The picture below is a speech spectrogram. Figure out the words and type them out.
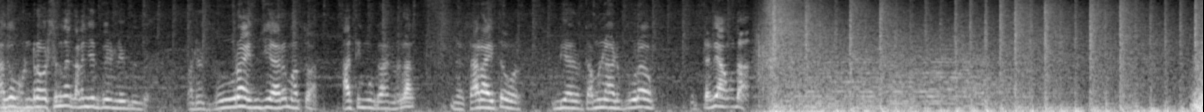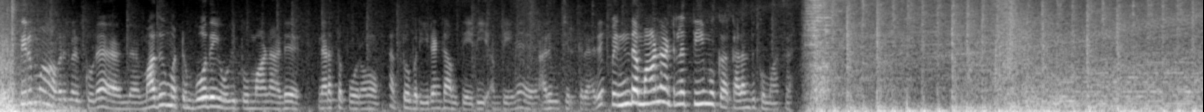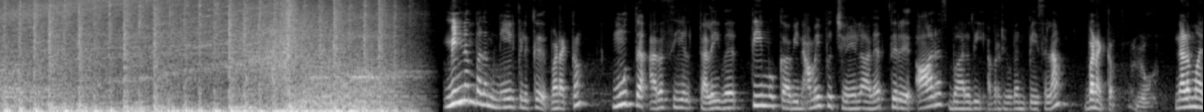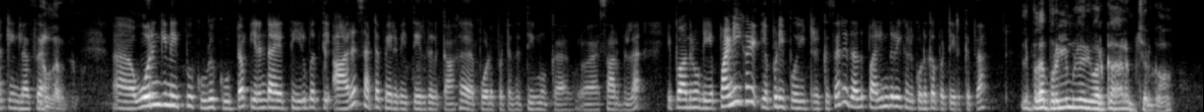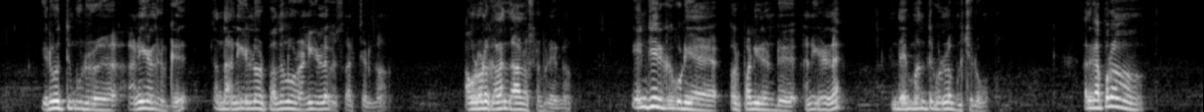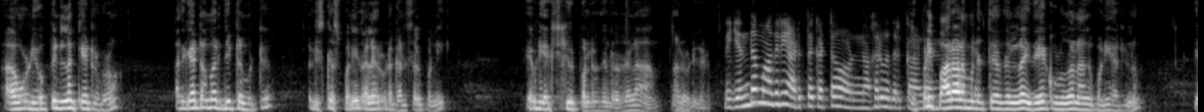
ஆக ஒன்றரை வருஷம் தான் கலைஞர் பீரியட் இருந்தது. பட் பூரா எம்ஜிஆர் மற்ற அதிமுக இந்த சாராயத்தை இந்தியா தமிழ்நாடு பூரா விட்டதே அவங்க தான். திருமா அவர்கள் கூட இந்த மது மற்றும் போதை ஒழிப்பு மாநாடு நடத்த போகிறோம் அக்டோபர் இரண்டாம் தேதி அப்படின்னு அறிவிச்சிருக்கிறாரு. இப்போ இந்த மாநாட்டில் திமுக கலந்துக்குமா சார்? மின்னம்பலம் நேர்களுக்கு வணக்கம். மூத்த அரசியல் தலைவர் திமுகவின் அமைப்பு செயலாளர் திரு ஆர் எஸ் பாரதி அவர்களுடன் பேசலாம். வணக்கம். நலமா இருக்கீங்களா சார் நல்லா இருக்கு. ஒருங்கிணைப்பு குழு கூட்டம் இரண்டாயிரத்தி இருபத்தி ஆறு சட்டப்பேரவை தேர்தலுக்காக போடப்பட்டது திமுக சார்பில். இப்போ அதனுடைய பணிகள் எப்படி போயிட்டு இருக்கு சார் ஏதாவது பரிந்துரைகள் கொடுக்கப்பட்டிருக்குதா? இப்போ தான் ப்ரிலிமினரி ஒர்க்கு ஆரம்பிச்சிருக்கோம். இருபத்தி மூன்று அணிகள் இருக்குது அந்த அணிகளில் ஒரு பதினோரு அணிகளில் விசாரிச்சிருக்கோம். அவங்களோட கலந்து ஆலோசனை பண்ணியிருக்கோம். எஞ்சி இருக்கக்கூடிய ஒரு பன்னிரெண்டு அணிகளில் இந்த மந்த்துக்குள்ளே முடிச்சிடுவோம். அதுக்கப்புறம் அவங்களுடைய ஒப்பீனியன்லாம் கேட்டிருக்கிறோம். அதுக்கேற்ற மாதிரி திட்டமிட்டு டிஸ்கஸ் பண்ணி தலைவரோட கன்சல்ட் பண்ணி எப்படி எக்ஸிக்யூட் பண்ணுறதுன்றதெல்லாம் நடவடிக்கை எடுப்போம் எந்த மாதிரி அடுத்த கட்டம் நகர்வதற்கான எப்படி பாராளுமன்ற தேர்தலில் இதே குழு தான் நாங்கள் பணியாற்றினோம்.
